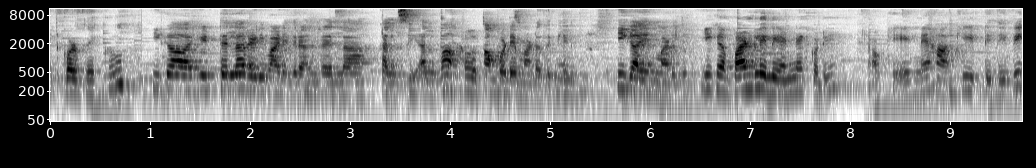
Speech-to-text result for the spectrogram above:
ಇಟ್ಕೊಳ್ಬೇಕು. ಈಗ ಹಿಟ್ಟೆಲ್ಲ ರೆಡಿ ಮಾಡಿದಿರ ಅಂದ್ರೆ ಎಲ್ಲ ಕಲಸಿ ಅಲ್ವಾ? ಅಂಬೊಡೆ ಮಾಡೋದಕ್ಕೆ. ಈಗ ಏನ್ ಮಾಡೋದು? ಈಗ ಬಾಣಲಿಲಿ ಎಣ್ಣೆ ಕೊಡಿ. ಓಕೆ ಎಣ್ಣೆ ಹಾಕಿ ಇಟ್ಟಿದ್ದೀವಿ.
